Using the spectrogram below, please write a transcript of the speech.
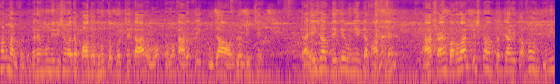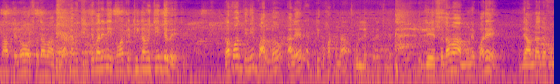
সম্মান করবে। মানে মুনি ঋষি হয়তো পদধৌত করছে, তার অমুক তমুক আরতি, পূজা অর্ঘ দিচ্ছে। তা এইসব দেখে উনি এটা ভাবছিলেন আর স্বয়ং ভগবান কৃষ্ণ অন্তর্যামী, তখন তিনি ভাবছেন, ও সোদামা, তোমাকে আমি চিনতে পারিনি, তোমাকে ঠিক আমি চিনতে পেরেছি। তখন তিনি বাল্যকালের একটি ঘটনা উল্লেখ করেছিলেন, যে সোদামা মনে পড়ে যে আমরা যখন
